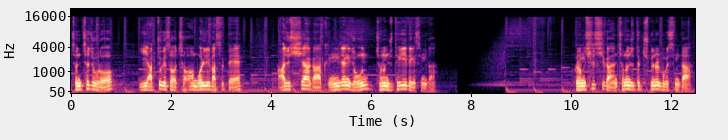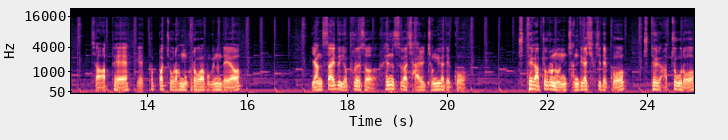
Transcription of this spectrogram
전체적으로 이 앞쪽에서 저 멀리 봤을 때 아주 시야가 굉장히 좋은 전원주택이 되겠습니다. 그럼 실시간 전원주택 주변을 보겠습니다. 자, 앞에 예, 텃밭 쪽으로 한번 걸어가 보겠는데요. 양 사이드 옆으로 해서 펜스가 잘 정리가 됐고 주택 앞쪽으로는 잔디가 식지됐고 주택 앞쪽으로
